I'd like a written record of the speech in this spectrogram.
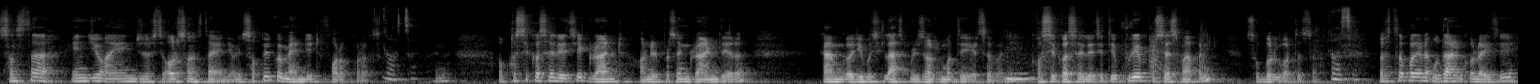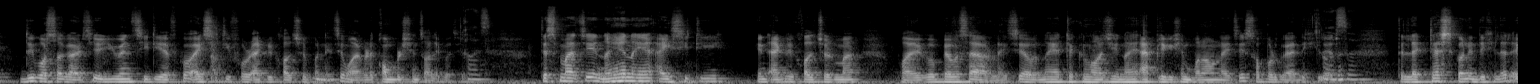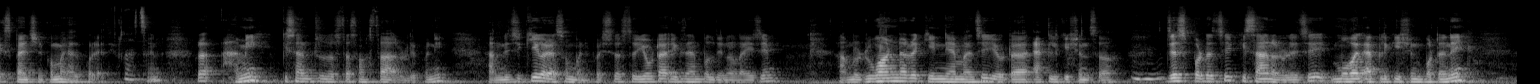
संस्था एनजिओ आइएनजिओ जस्तै अरू संस्था हेर्ने भने सबैको म्यान्डेट फरक फरक छ। होइन? अब कसै कसैले चाहिँ ग्रान्ट हन्ड्रेड पर्सेन्ट ग्रान्ट दिएर काम गरेपछि लास्टमा रिजल्ट मात्रै हेर्छ भने कसै कसैले चाहिँ त्यो पुरै प्रोसेसमा पनि सपोर्ट गर्दछ। जस्तो तपाईँले एउटा उदाहरणको लागि चाहिँ दुई वर्ष अगाडि चाहिँ युएनसिडिएफको आइसिटी फर एग्रिकल्चर भन्ने चाहिँ उहाँहरूको एउटा कम्पिटिसन चलेको थियो। त्यसमा चाहिँ नयाँ नयाँ आइसिटी इन एग्रिकल्चरमा भएको व्यवसायहरूलाई चाहिँ अब नयाँ टेक्नोलोजी नयाँ एप्लिकेसन बनाउनलाई चाहिँ सपोर्ट गरेदेखि लिएर त्यसलाई टेस्ट गर्नेदेखि लिएर एक्सपेन्सनकोमा हेल्प गरेको थियो होइन? र हामी किसान टु जस्ता संस्थाहरूले पनि हामीले चाहिँ के गरेका छौँ भनेपछि जस्तो एउटा इक्जाम्पल दिनलाई चाहिँ हाम्रो रुवान्डा र केन्यामा चाहिँ एउटा एप्लिकेसन छ जसबाट चाहिँ किसानहरूले चाहिँ मोबाइल एप्लिकेसनबाट नै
